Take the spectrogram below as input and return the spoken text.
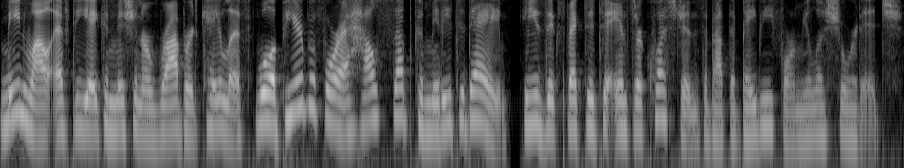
Meanwhile, FDA Commissioner Robert Califf will appear before a House subcommittee today. He's expected to answer questions about the baby formula shortage.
